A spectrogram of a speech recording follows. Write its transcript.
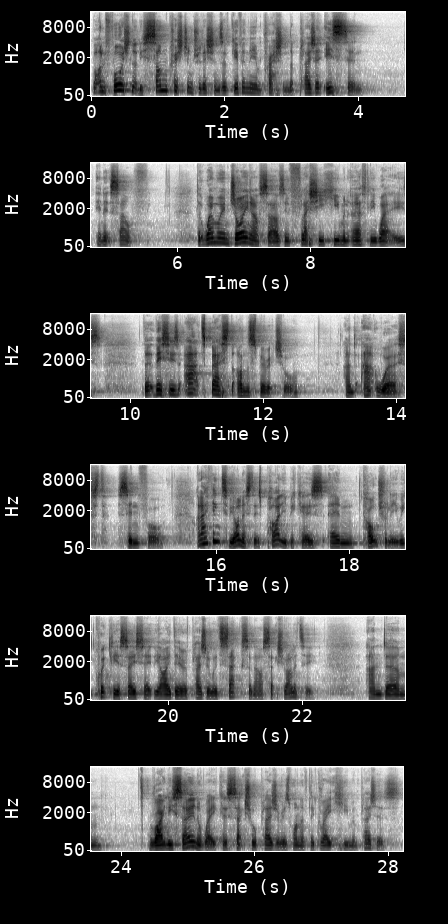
But unfortunately, some Christian traditions have given the impression that pleasure is sin in itself. That when we're enjoying ourselves in fleshy, human, earthly ways, that this is at best unspiritual and at worst sinful. And I think, to be honest, it's partly because um, culturally we quickly associate the idea of pleasure with sex and our sexuality. And um, rightly so, in a way, because sexual pleasure is one of the great human pleasures.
